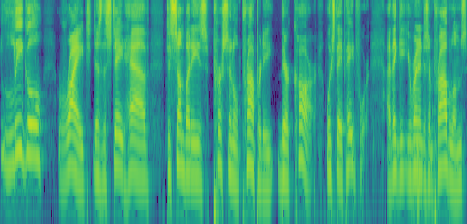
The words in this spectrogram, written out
legal right does the state have to somebody's personal property, their car, which they paid for? I think you run into some problems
